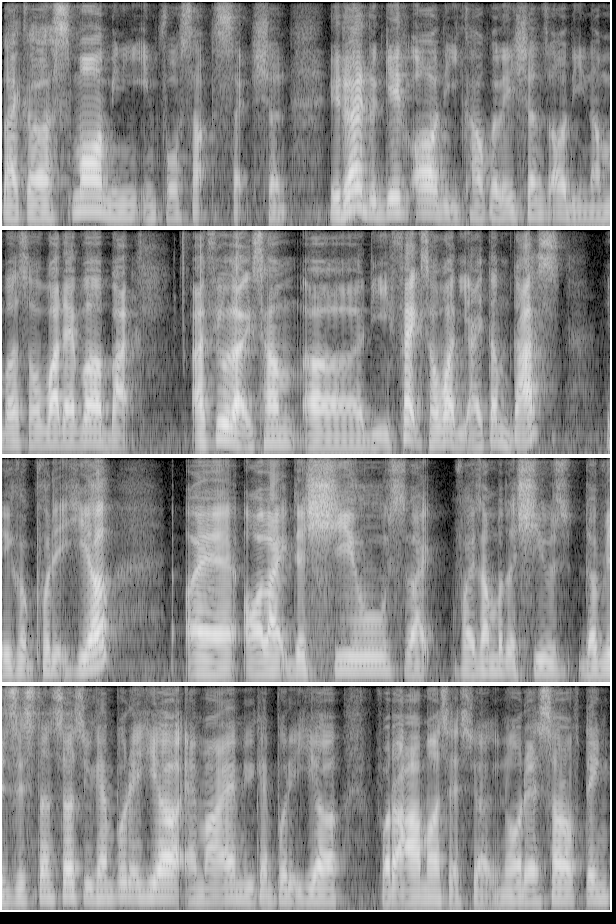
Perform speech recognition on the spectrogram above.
Like a small mini info subsection. You don't have to give all the calculations, all the numbers or whatever, but I feel like some uh the effects of what the item does, you could put it here uh, or like the shields, like for example the shields, the resistances, you can put it here, MRM, you can put it here for the armors as well, you know, that sort of thing.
